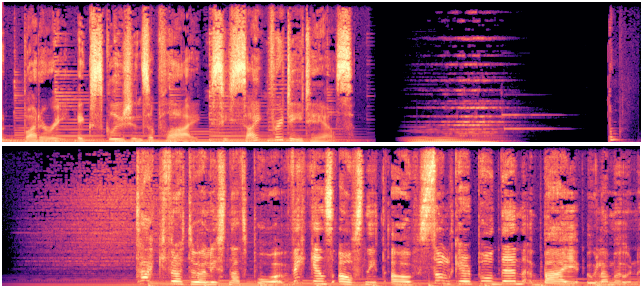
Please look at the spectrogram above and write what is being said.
code BUTTERY. Exclusions apply. See site for details. Tack för att du har lyssnat på veckans avsnitt av Soulcare-podden by Ulla Moon.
